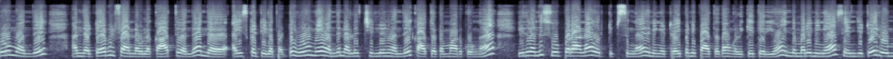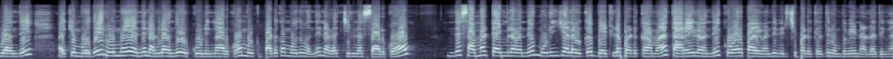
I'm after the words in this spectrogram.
ரூம் வந்து அந்த டேபிள் ஃபேனில் உள்ள காற்று வந்து அந்த ஐஸ் கட்டியில் பட்டு ரூமே வந்து நல்ல சில்லுன்னு வந்து காத்தோட்டமாக இருக்குங்க. இது வந்து சூப்பரான ஒரு டிப்ஸுங்க இது நீங்கள் ட்ரை பண்ணி பார்த்தா தான் உங்களுக்கே தெரியும். இந்த மாதிரி நீங்கள் செஞ்சுட்டு ரூமில் வந்து வைக்கும்போது ரூமே வந்து நல்லா வந்து ஒரு கூலிங்காக இருக்கும். உங்களுக்கு படுக்கும் போது வந்து நல்லா சில்னஸ்ஸாக இருக்கும். இந்த சம்மர் டைமில் வந்து முடிஞ்ச அளவுக்கு பெட்டில் படுக்காமல் தரையில் வந்து கோரப்பாய் வந்து விரித்து படுக்கிறது ரொம்பவே நல்லதுங்க.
